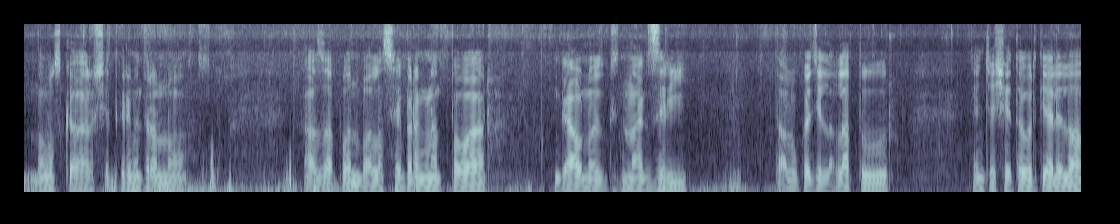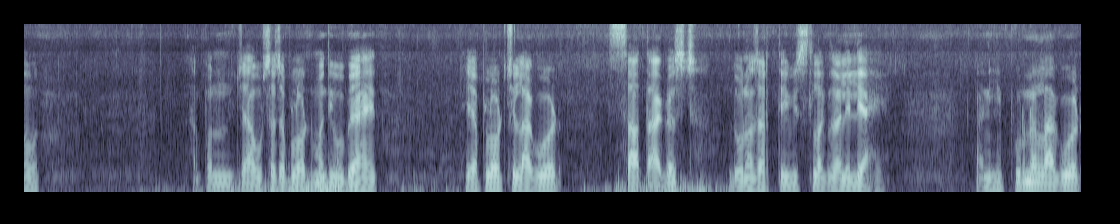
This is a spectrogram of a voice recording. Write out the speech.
नमस्कार शेतकरी मित्रांनो. आज आपण बालासाहेब रंगनाथ पवार गाव नज नागझरी तालुका जिल्हा लातूर यांच्या शेतावरती आलेलो आहोत. आपण ज्या ऊसाच्या प्लॉटमध्ये उभे आहेत या प्लॉटची लागवड सात ऑगस्ट दोन हजार तेवीसला झालेली आहे. आणि ही पूर्ण लागवड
